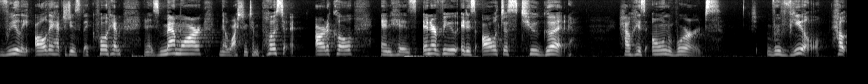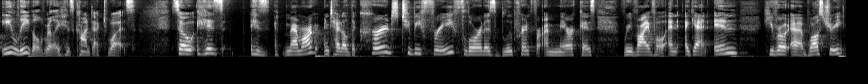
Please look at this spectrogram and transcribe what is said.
Really all they have to do is they quote him in his memoir in the washington post article in his interview. It is all just too good how his own words reveal how illegal really his conduct was so his his memoir entitled The Courage to Be Free Florida's Blueprint for America's Revival. And again, in he wrote a Wall Street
